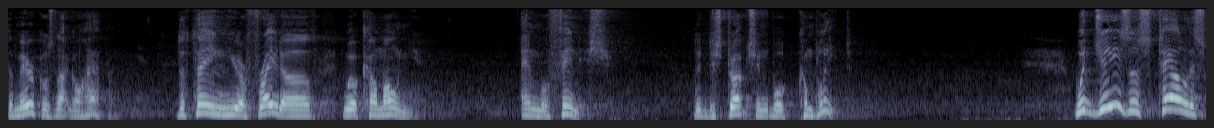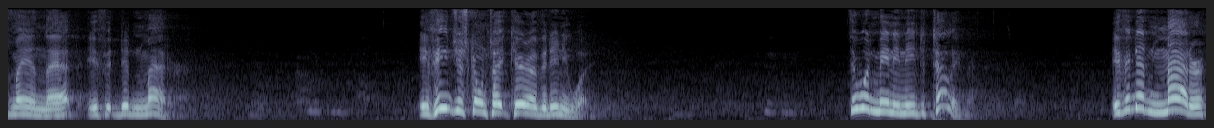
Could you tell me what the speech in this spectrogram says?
The miracle's not going to happen. The thing you're afraid of will come on you and will finish. The destruction will complete. Would Jesus tell this man that if it didn't matter? If he's just going to take care of it anyway, there wouldn't be any need to tell him that. If it didn't matter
